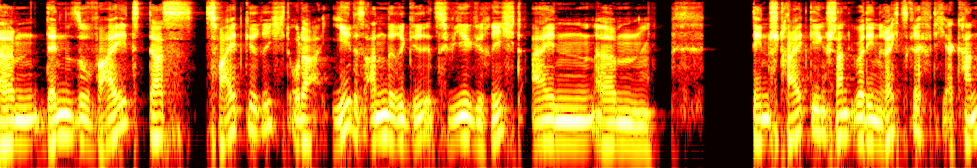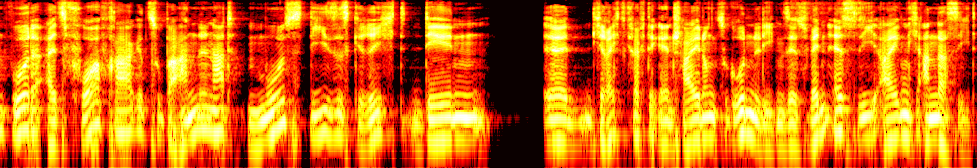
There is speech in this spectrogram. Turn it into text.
Ähm, denn soweit das Zweitgericht oder jedes andere Zivilgericht ein ähm, den Streitgegenstand, über den rechtskräftig erkannt wurde, als Vorfrage zu behandeln hat, muss dieses Gericht den äh, die rechtskräftige Entscheidung zugrunde liegen, selbst wenn es sie eigentlich anders sieht.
